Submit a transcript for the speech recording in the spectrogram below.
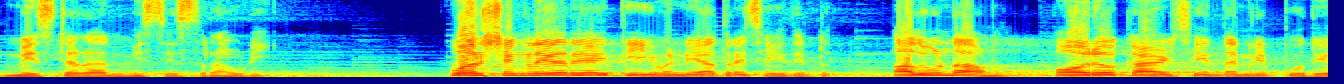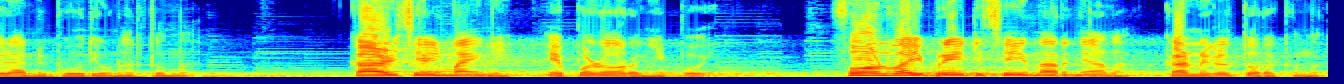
Mister and missus rowdy. വർഷങ്ങളേറെയായി തീവണ്ടി യാത്ര ചെയ്തിട്ട്. അതുകൊണ്ടാണ് ഓരോ കാഴ്ചയും തന്നിൽ പുതിയൊരു അനുഭൂതി ഉണർത്തുന്നത്. കാഴ്ചയിൽ മയങ്ങി എപ്പോഴോ ഉറങ്ങിപ്പോയി. ഫോൺ വൈബ്രേറ്റ് ചെയ്യുന്നറിഞ്ഞാണ് കണ്ണുകൾ തുറക്കുന്നത്.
